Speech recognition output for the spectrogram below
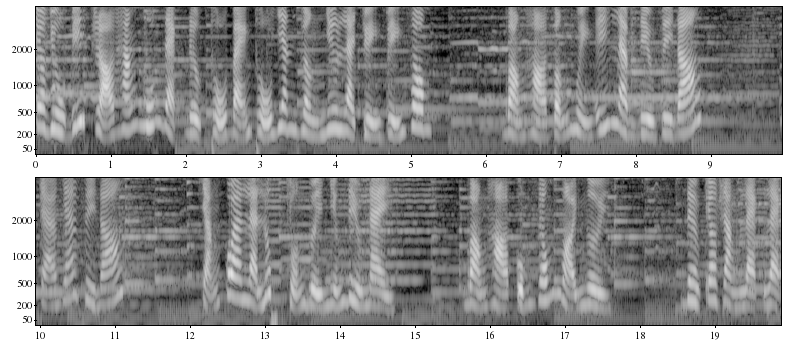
Cho dù biết rõ hắn muốn đạt được thủ bản thủ danh gần như là chuyện viễn vông, Bọn họ vẫn nguyện ý làm điều gì đó, Trả giá gì đó. Chẳng qua là lúc chuẩn bị những điều này. Bọn họ cũng giống mọi người. Đều cho rằng Lạc Lạc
